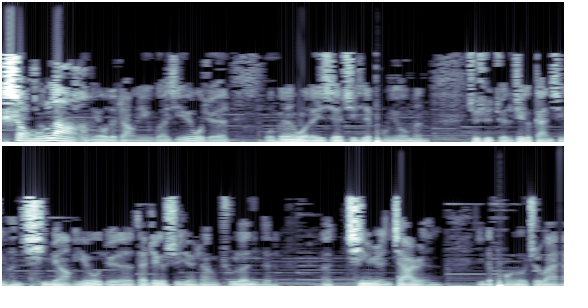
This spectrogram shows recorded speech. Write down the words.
熟了朋友的这样的一个关系，因为我觉得我跟我的一些这些朋友们，就是觉得这个感情很奇妙，因为我觉得在这个世界上，除了你的呃亲人、家人、你的朋友之外，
